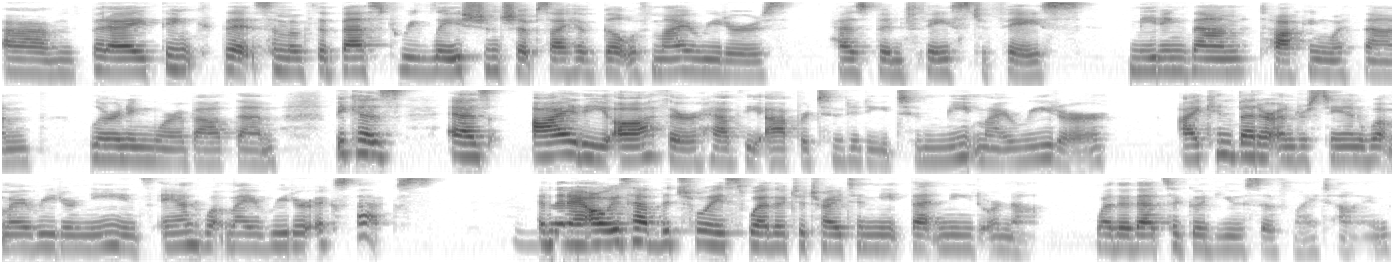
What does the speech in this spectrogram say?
um, but I think that some of the best relationships I have built with my readers has been face to face, meeting them, talking with them, learning more about them. Because as I, the author, have the opportunity to meet my reader, I can better understand what my reader needs and what my reader expects. And then I always have the choice whether to try to meet that need or not, whether that's a good use of my time.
